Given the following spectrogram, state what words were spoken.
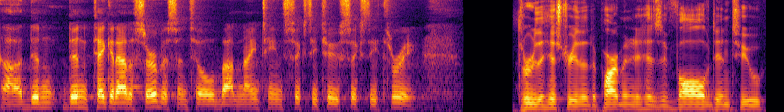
uh, didn't, didn't take it out of service until about 1962, 63. Through the history of the department, it has evolved into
